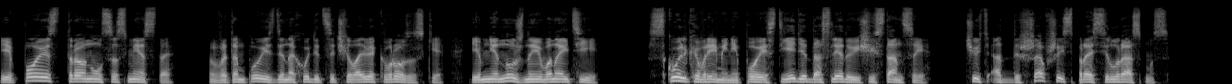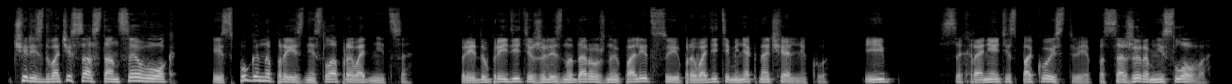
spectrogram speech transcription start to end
и поезд тронулся с места. В этом поезде находится человек в розыске, и мне нужно его найти. Сколько времени поезд едет до следующей станции? Чуть отдышавшись, спросил Расмус. Через два часа станция ВОК, испуганно произнесла проводница. Предупредите железнодорожную полицию и проводите меня к начальнику. И сохраняйте спокойствие, пассажирам ни слова.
